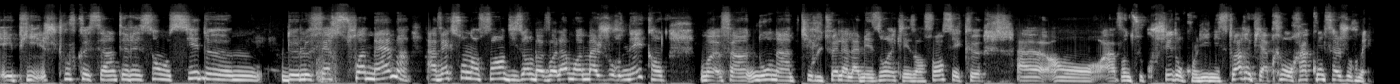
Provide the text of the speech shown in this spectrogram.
et puis je trouve que c'est intéressant aussi de, de le faire soi-même avec son enfant en disant bah voilà moi ma journée quand moi enfin nous on a un petit rituel à la maison avec les enfants c'est que euh, en- avant de se coucher donc on lit une histoire et puis après on raconte sa journée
